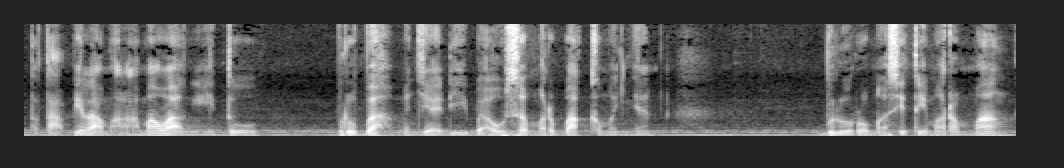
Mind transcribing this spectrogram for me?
tetapi lama-lama wangi itu berubah menjadi bau semerbak kemenyan. Bulu roma Siti meremang,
